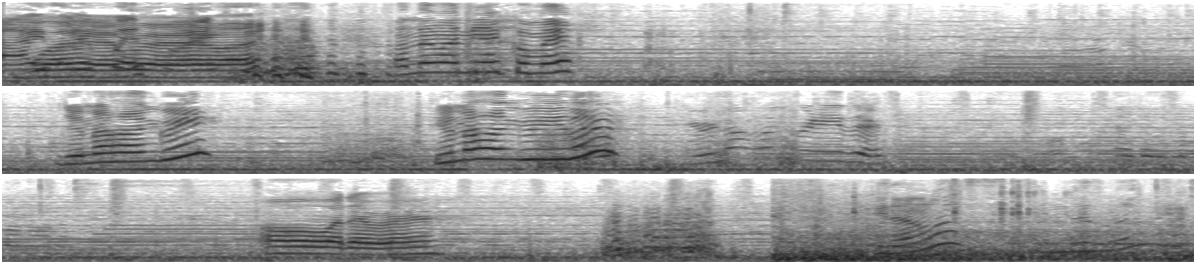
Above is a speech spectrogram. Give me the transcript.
Ay, Whatever. vale, pues, bye. ¿Dónde venía a comer? You're not hungry? You're not hungry either? You're not hungry either. Oh, whatever. Míralos. ¿Dónde están?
